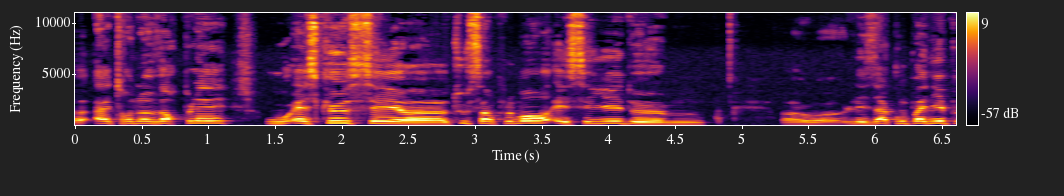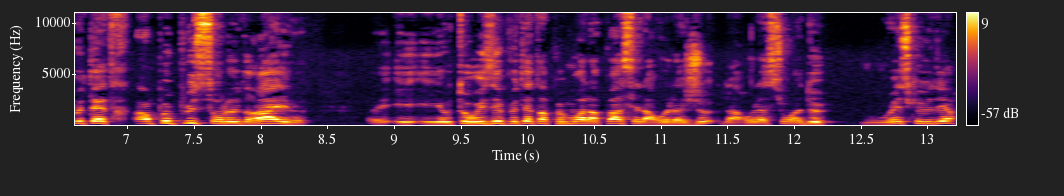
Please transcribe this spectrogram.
euh, être en overplay Ou est-ce que c'est tout simplement essayer de les accompagner peut-être un peu plus sur le drive et, autoriser peut-être un peu moins la passe et la, la relation à deux Vous voyez ce que je veux dire?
